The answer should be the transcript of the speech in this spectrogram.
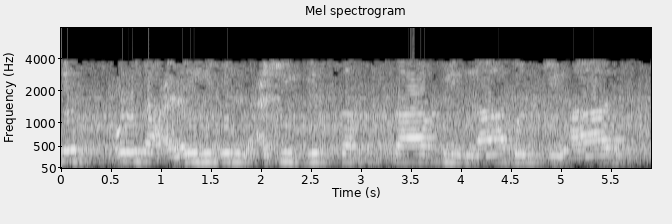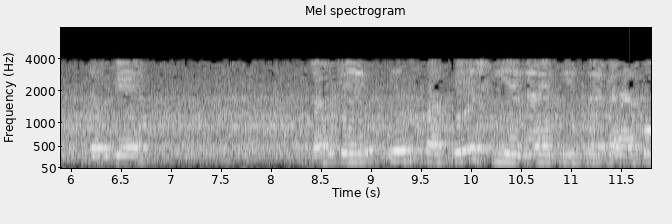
علیہ بالعشی الصافنات الجہاد جبکہ جبکہ اس پر پیش کیے گئے تیسرے پہر کو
